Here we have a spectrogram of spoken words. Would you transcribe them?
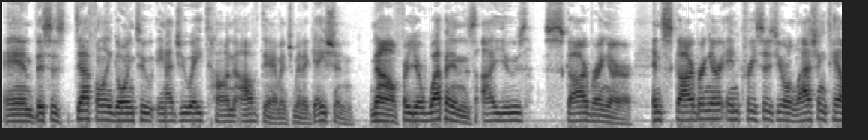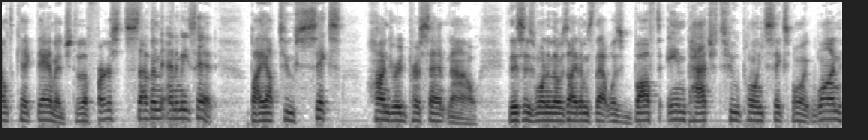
And this is definitely going to add you a ton of damage mitigation. Now, for your weapons, I use Scarbringer. And Scarbringer increases your lashing tail kick damage to the first seven enemies hit by up to 600% now. This is one of those items that was buffed in patch 2.6.1,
